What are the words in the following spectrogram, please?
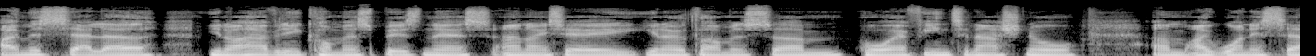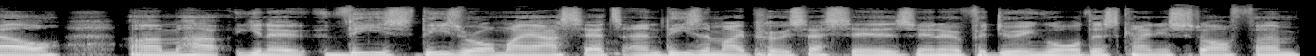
I'm a seller, you know, I have an e-commerce business and I say, you know, Thomas, um, or FE International, um, I want to sell, um, how, you know, these, these are all my assets and these are my processes, you know, for doing all this kind of stuff. Um,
